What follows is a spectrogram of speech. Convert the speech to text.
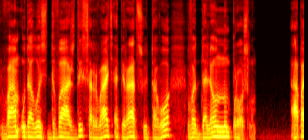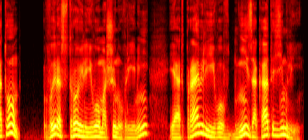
Вам удалось дважды сорвать операцию того в отдаленном прошлом. А потом вы расстроили его машину времени — и отправили его в дни заката Земли.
